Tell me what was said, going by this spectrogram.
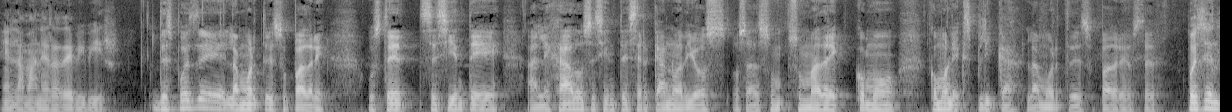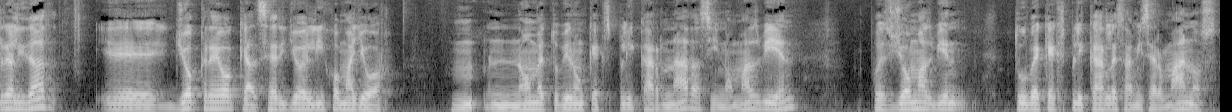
en la manera de vivir. Después de la muerte de su padre, ¿usted se siente alejado, se siente cercano a Dios? O sea, su, su madre, ¿cómo, ¿cómo le explica la muerte de su padre a usted? Pues en realidad eh, yo creo que al ser yo el hijo mayor, no me tuvieron que explicar nada, sino más bien, pues yo más bien tuve que explicarles a mis hermanos,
